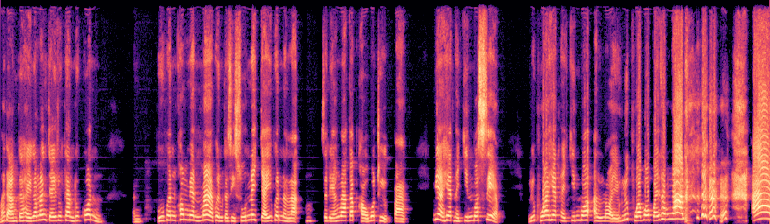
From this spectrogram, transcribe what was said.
มาดามก็ให้กำลังใจทุกท่านทุกคนอันผู้เพิ่นคอมเมนต์มาเพิ่นก็สิสูนในใจเพิ่นนั่นล่ะแสดงว่ากับเขาบ่ถูกปาก เมียเฮ็ดให้กินบ่แซ่บหรือผัวเฮ็ดให้กินบ่อร่อย หรือผัวบ่ไปทำงานอ้าว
